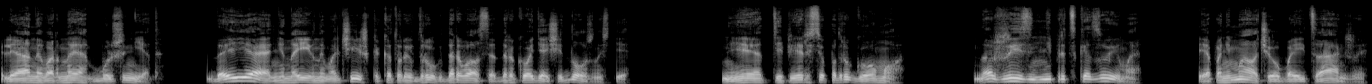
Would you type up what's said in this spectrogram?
Лианы Варне больше нет. Да и я не наивный мальчишка, который вдруг дорвался до руководящей должности. Нет, теперь все по-другому. Но жизнь непредсказуема. Я понимал, чего боится Анжи.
